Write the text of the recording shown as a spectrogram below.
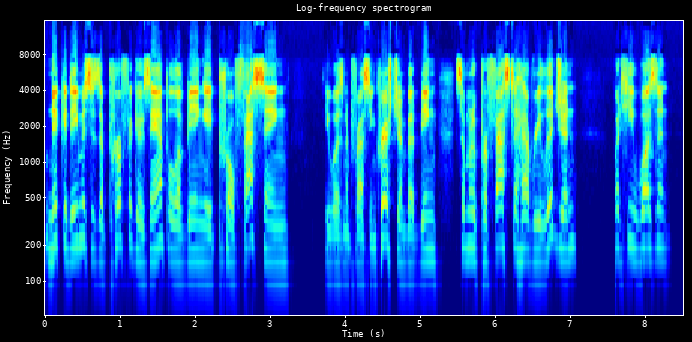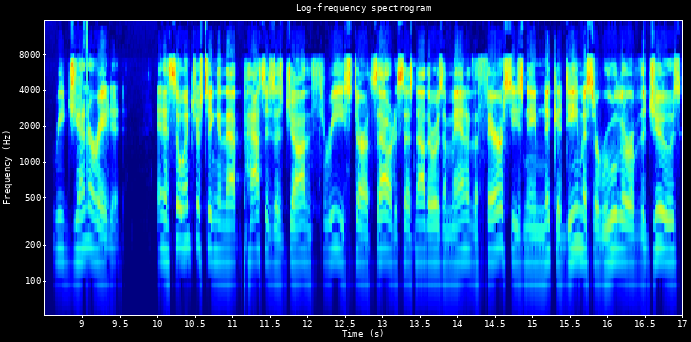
Nicodemus is a perfect example of being a professing, he wasn't a professing Christian, but being someone who professed to have religion, but he wasn't regenerated. And it's so interesting in that passage as John 3 starts out. It says, Now there was a man of the Pharisees named Nicodemus, a ruler of the Jews.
